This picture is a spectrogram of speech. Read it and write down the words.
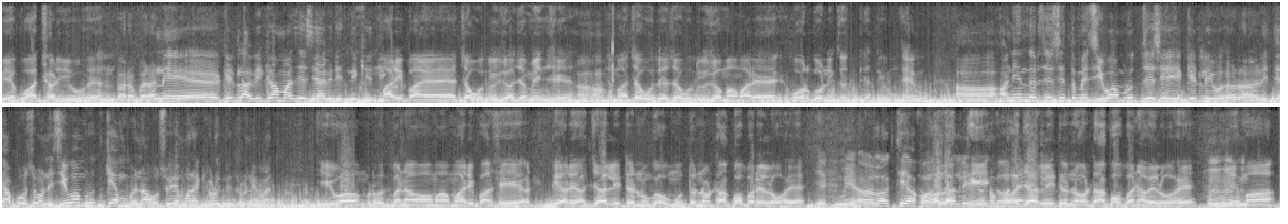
બે વાછળિયું છે. બરાબર. અને કેટલા વીઘામાં જે છે આવી રીતની ખેતી? મારી પાસે ચૌદ વીઘા જમીન છે. એમાં ચૌદે ચૌદ વીઘામાં મારે ઓર્ગોનિક જ ખેતી હું. એમ. આની અંદર જે છે તમે જીવામૃત જે છે એ કેટલી રીતે આપો છો અને જીવામૃત કેમ બનાવો છો એ મારા ખેડૂત મિત્રોને વાત જીવામૃત બનાવવામાં મારી પાસે અત્યારે હજાર લીટરનું ગૌમૂત્રનો ટાંકો ભરેલો છે એક અલગથી આખો હજાર અલગથી હજાર લીટરનો ટાંકો બનાવેલો છે. એમાં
